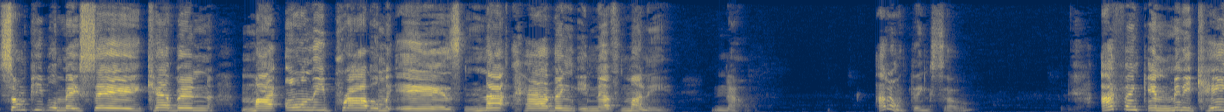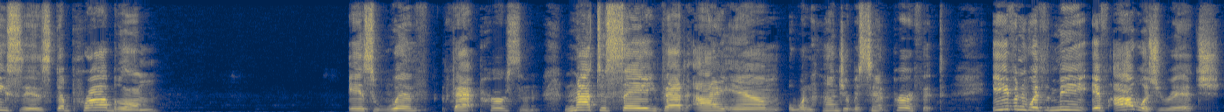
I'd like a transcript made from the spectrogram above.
Some people may say, Kevin, my only problem is not having enough money. No, I don't think so. I think in many cases, the problem is with that person. Not to say that I am 100% perfect. Even with me, if I was rich,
